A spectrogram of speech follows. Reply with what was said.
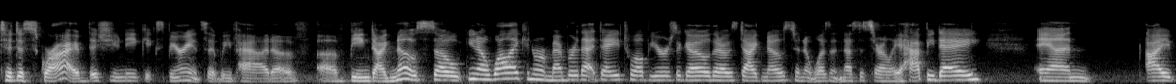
to describe this unique experience that we've had of of being diagnosed. So, you know, while I can remember that day 12 years ago that I was diagnosed and it wasn't necessarily a happy day, and I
